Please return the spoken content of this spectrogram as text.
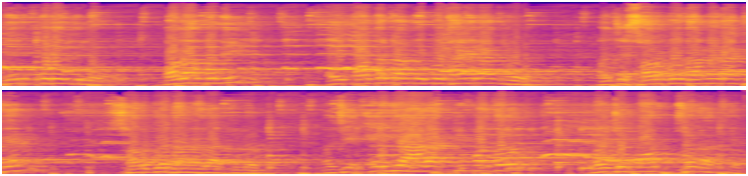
বের করে দিল। বলা বলি এই পদটা আমি কোথায় রাখব? বলছে, স্বর্গধামে রাখেন, স্বর্গধামে রাখল। বলছে, এই যে আর একটি পদ যে মর্থ রাখেন।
